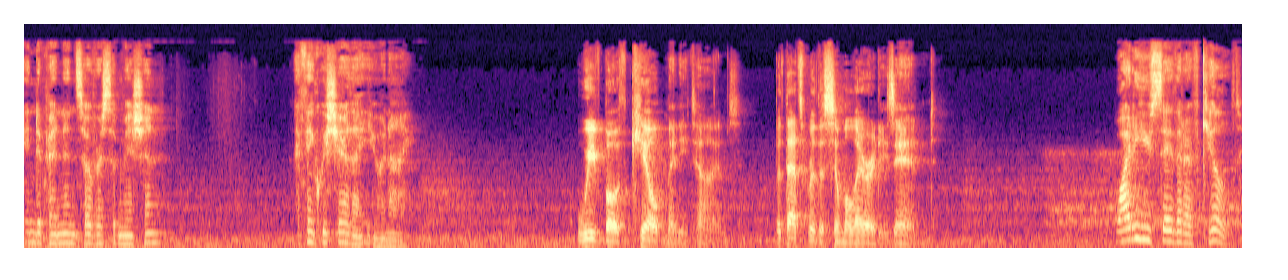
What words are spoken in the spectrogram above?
Independence over submission? I think we share that, you and I. We've both killed many times, but that's where the similarities end. Why do you say that I've killed?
